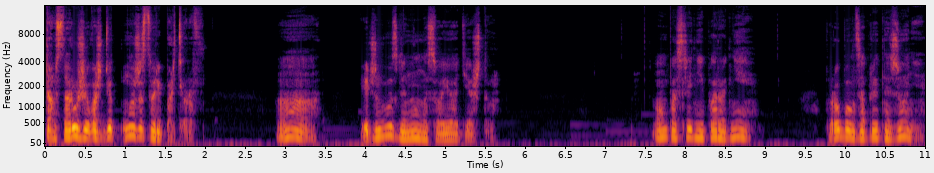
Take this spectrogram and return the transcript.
«Там снаружи вас ждет множество репортеров». «А, и Джинву взглянул на свою одежду. Он последние пару дней пробыл в запретной зоне,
